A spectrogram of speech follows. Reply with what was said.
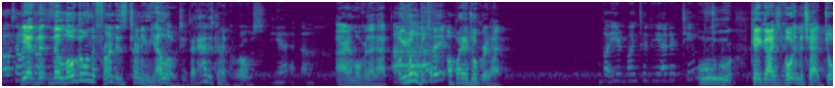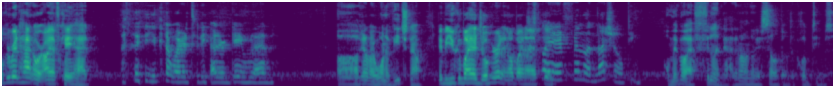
Oh, yeah, the, the saying- logo on the front is turning yellow, dude. That hat is kind of gross. Yeah. uh, All right, I'm over that hat. Oh, you know what I'll do Uh, today? I'll buy a Jokerit hat. but you're going to the other team? Ooh. Okay, guys, vote in the chat. Jokerit hat or IFK hat? you can wear it to the other game then. Oh, I gotta buy one of each now. Maybe you can buy a Jokerit and I'll buy an Just IFK. the Finland national team. Oh, maybe I'll have Finland. I don't know if they sell it though, the club teams.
